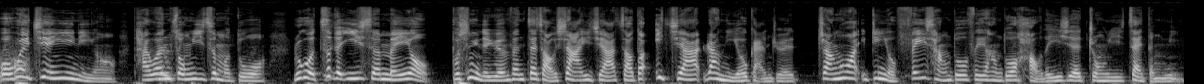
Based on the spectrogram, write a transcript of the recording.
我会建议你哦，台湾中医这么多，如果这个医生没有不是你的缘分，再找下一家，找到一家让你有感觉，彰化一定有非常多非常多好的一些中医在等你，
